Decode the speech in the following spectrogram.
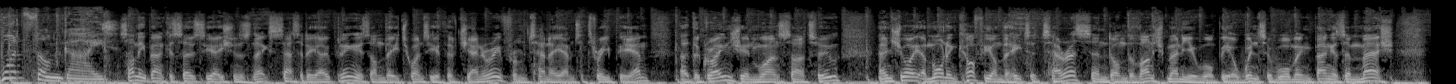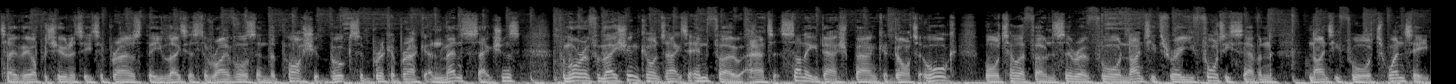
What's On Guide. Sunnybank Association's next Saturday opening is on the 20th of January from 10am to 3pm at the Grange in Mouans-Sartoux. Enjoy a morning coffee on the heated terrace and on the lunch menu will be a winter warming bangers and mash. Take the opportunity to browse the latest arrivals in the posh books, bric-a-brac and men's sections. For more information, contact info at sunny-bank.org or telephone 0493 47 94 20.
